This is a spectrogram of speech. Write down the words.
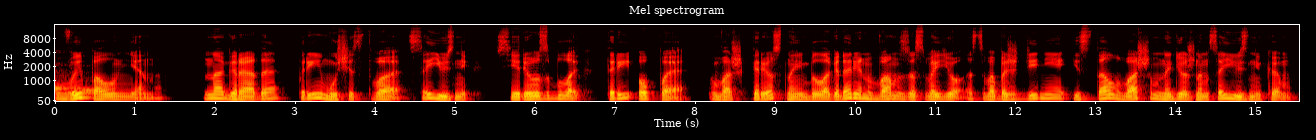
Выполнен. Награда Преимущество. Союзник. Сириус Блэк. 3 ОП. Ваш крестный благодарен вам за свое освобождение и стал вашим надежным союзником.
